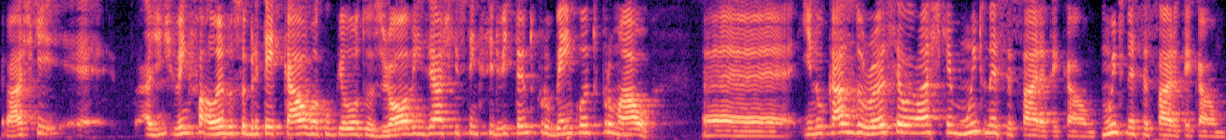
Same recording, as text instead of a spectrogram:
Eu acho que é, a gente vem falando sobre ter calma com pilotos jovens e acho que isso tem que servir tanto para o bem quanto para o mal. É, e no caso do Russell, eu acho que é muito necessário ter calma, muito necessário ter calma.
